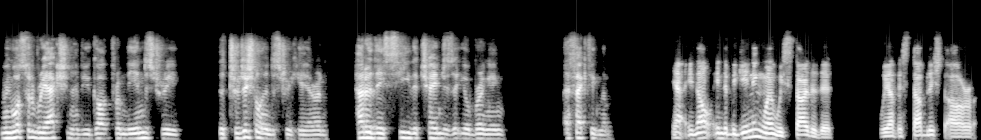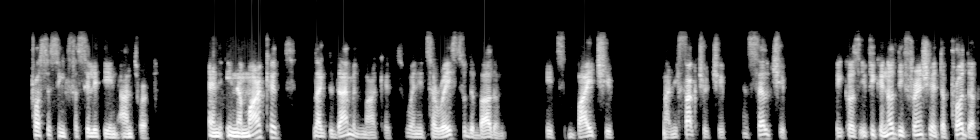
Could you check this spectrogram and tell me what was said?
I mean, what sort of reaction have you got from the industry, the traditional industry here, and how do they see the changes that you're bringing affecting them? Yeah, you know, in the beginning when we started it, we have established our processing facility in Antwerp. And in a market like the diamond market, when it's a race to the bottom, it's buy cheap, manufacture cheap, and sell cheap. Because if you cannot differentiate a product,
